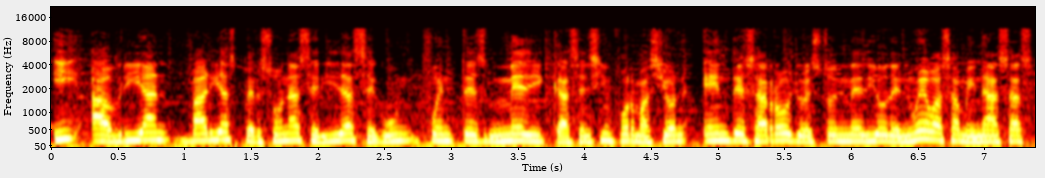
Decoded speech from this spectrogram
y habrían varias personas heridas según fuentes médicas. Es información en desarrollo. Esto en medio de nuevas amenazas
